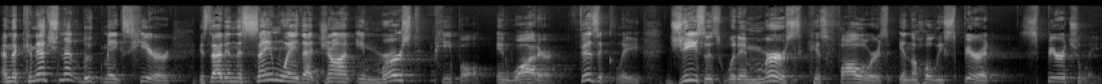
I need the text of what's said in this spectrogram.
And the connection that Luke makes here is that in the same way that John immersed people in water physically, Jesus would immerse his followers in the Holy Spirit spiritually.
